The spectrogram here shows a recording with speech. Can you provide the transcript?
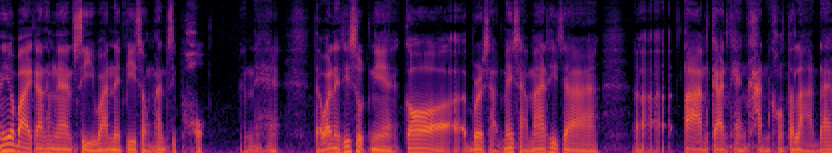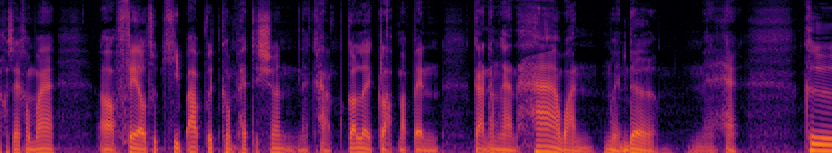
นโยบายการทำงาน 4 วันในปี 2016นะฮะแต่ว่าในที่สุดเนี่ยก็บริษัทไม่สามารถที่จะตามการแข่งขันของตลาดได้เขาใช้คำว่า fail to keep up with competition นะครับก็เลยกลับมาเป็นการทำงาน 5 วันเหมือนเดิมนะฮะคือ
